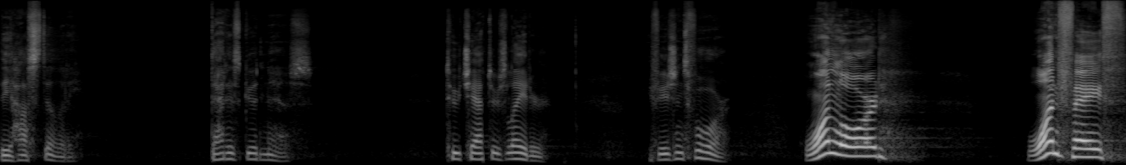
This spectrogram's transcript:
the hostility. That is good news. Two chapters later, Ephesians 4 one Lord, one faith,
